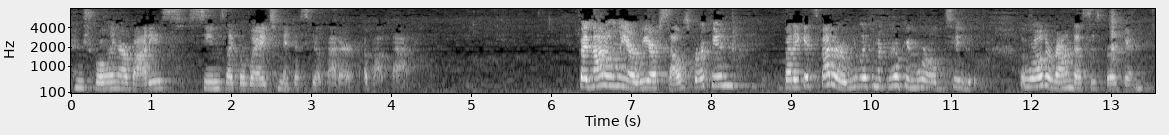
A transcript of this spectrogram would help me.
controlling our bodies seems like a way to make us feel better about that. But not only are we ourselves broken, but it gets better. We live in a broken world too. The world around us is broken.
